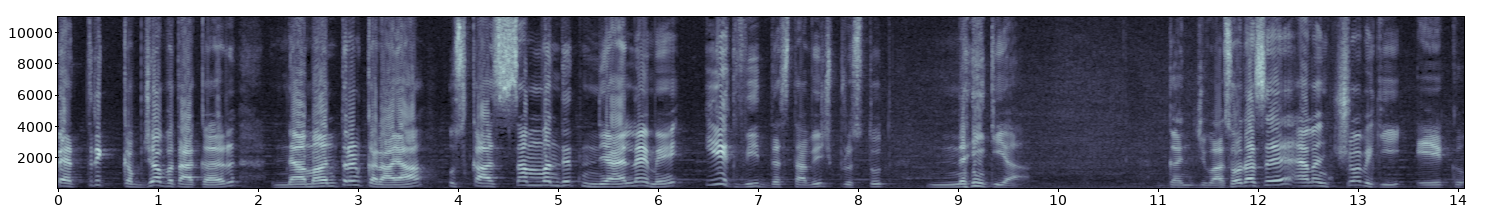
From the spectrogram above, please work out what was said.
पैतृक कब्जा बताकर नामांतरण कराया, उसका संबंधित न्यायालय में एक भी दस्तावेज़ प्रस्तुत नहीं किया। गंजवासौदा से एलन चौबे की एक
